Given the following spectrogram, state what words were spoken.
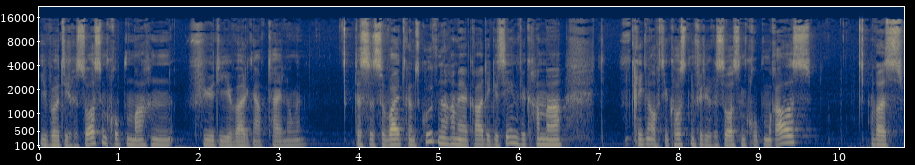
über die Ressourcengruppen machen für die jeweiligen Abteilungen. Das ist soweit ganz gut, ne? haben wir ja gerade gesehen. Wir man, kriegen auch die Kosten für die Ressourcengruppen raus, was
